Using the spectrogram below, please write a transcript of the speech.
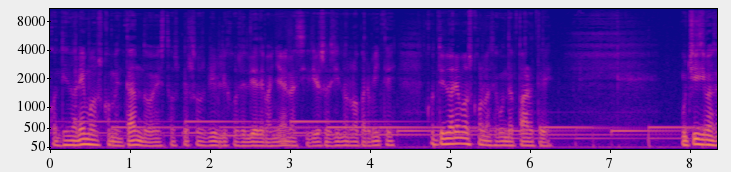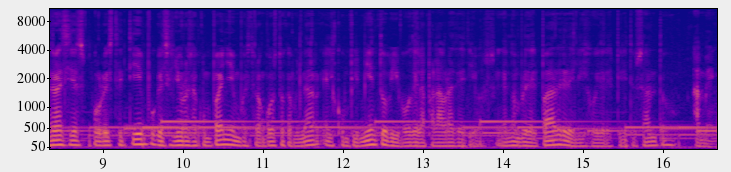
Continuaremos comentando estos versos bíblicos el día de mañana, si Dios así nos lo permite. Continuaremos con la segunda parte. Muchísimas gracias por este tiempo, que el Señor os acompañe en vuestro angosto caminar, el cumplimiento vivo de la palabra de Dios. En el nombre del Padre, del Hijo y del Espíritu Santo. Amén.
